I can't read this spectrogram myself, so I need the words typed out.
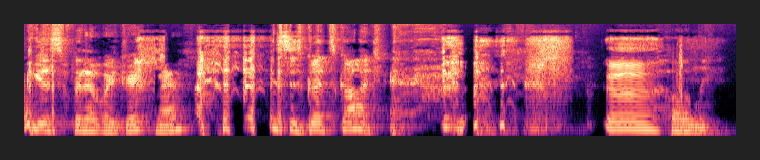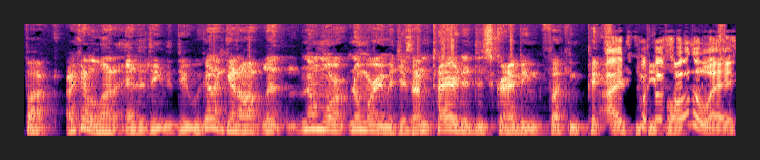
I gotta spit out my drink, man. this is good scotch. Uh, Holy fuck! I got a lot of editing to do. We gotta get off. Let, no more, no more images. I'm tired of describing fucking pictures I to put my people. phone away.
